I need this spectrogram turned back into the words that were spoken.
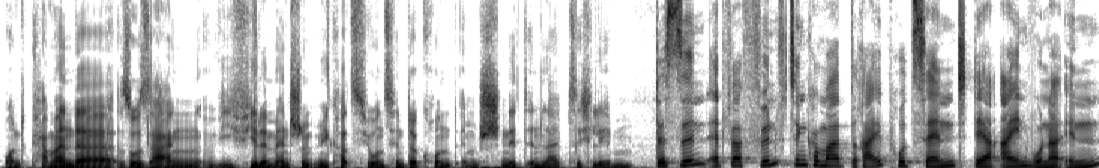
Und kann man da so sagen, wie viele Menschen mit Migrationshintergrund im Schnitt in Leipzig leben? Das sind etwa 15,3 Prozent der EinwohnerInnen.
